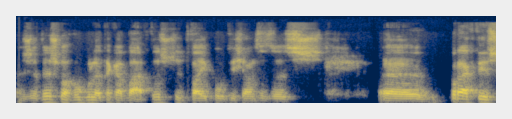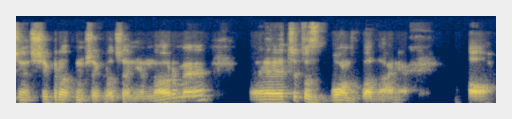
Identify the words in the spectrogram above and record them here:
że wyszła w ogóle taka wartość, czy 2,5 tysiąca to jest praktycznie trzykrotnym przekroczeniem normy, e, czy to jest błąd w badaniach. O,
